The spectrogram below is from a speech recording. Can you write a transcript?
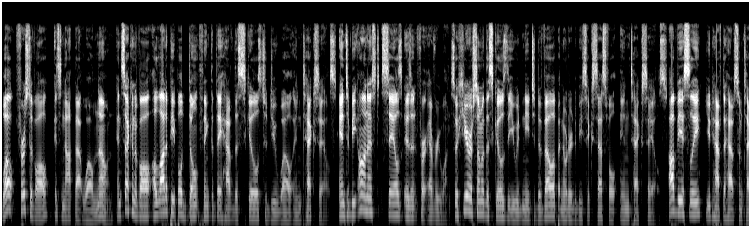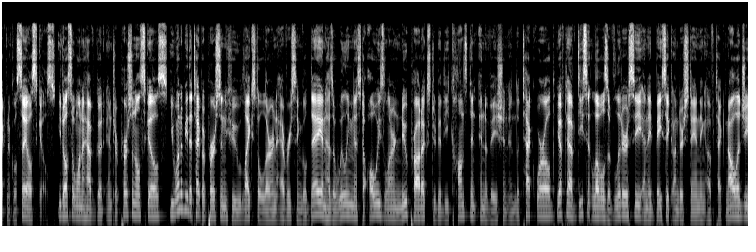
Well, first of all, it's not that well known. And second of all, a lot of people don't think that they have the skills to do well in tech sales. And to be honest, sales isn't for everyone. So here are some of the skills that you would need to develop in order to be successful in tech sales. Obviously, you'd have to have some technical sales skills. You'd also want to have good interpersonal skills. You want to be the type of person who likes to learn every single day and has a willingness to always learn new products due to the constant innovation in the tech world. You have to have decent levels of literacy and a basic understanding of technology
